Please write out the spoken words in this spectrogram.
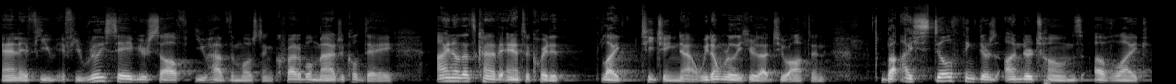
And if you if you really save yourself, you have the most incredible magical day. I know that's kind of antiquated like teaching now. We don't really hear that too often. But I still think there's undertones of like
